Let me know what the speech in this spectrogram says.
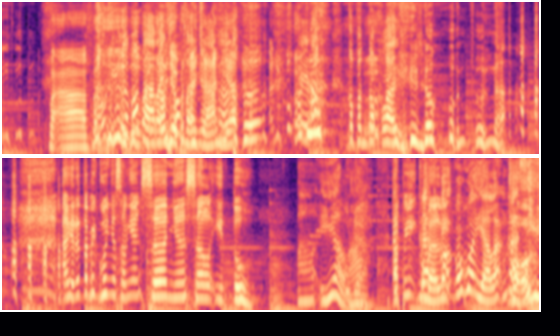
Maaf. Oke gak apa-apa. Jawab pertanyaan Ja. ya. Kayak kepentok lagi dong Untuna. Akhirnya tapi gue nyeselnya yang senyesel itu. Ah iyalah. Udah. Eh, Tapi nggak, kembali. Kok, kok gue iyalah? Enggak sih.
